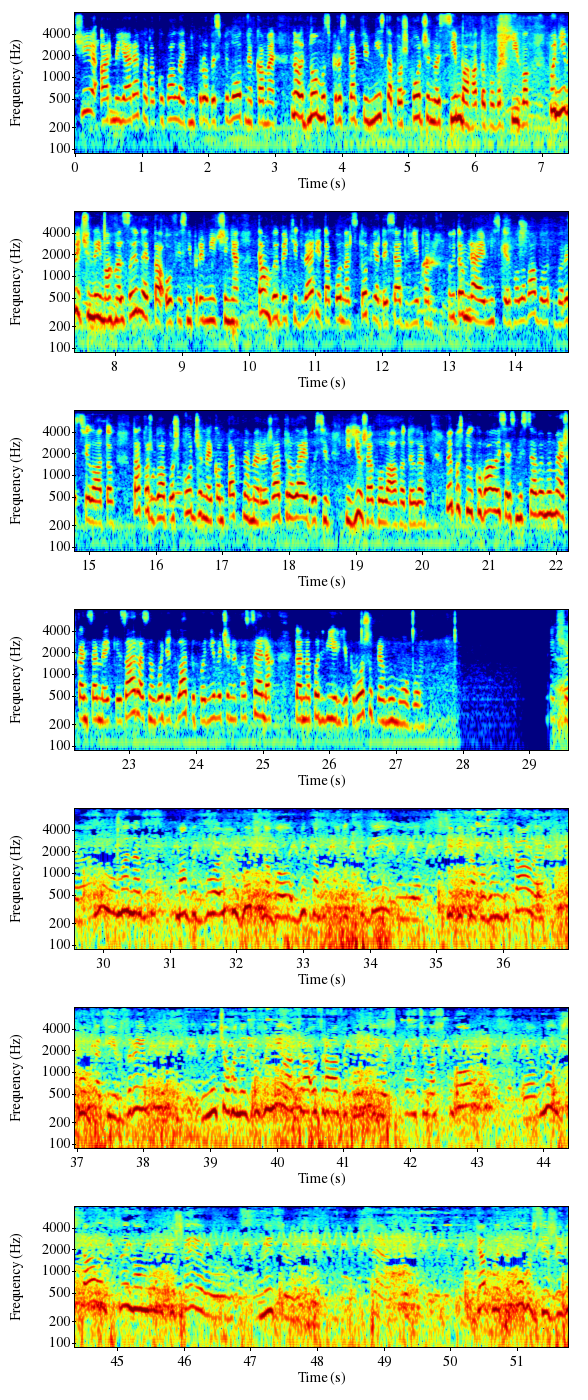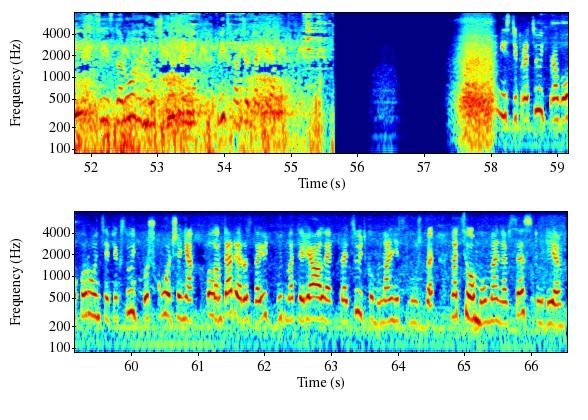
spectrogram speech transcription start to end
Чи армія РФ атакувала Дніпро безпілотниками? На одному з проспектів міста пошкоджено сім багатоповерхівок, понівечені магазини та офісні приміщення. Там вибиті двері та понад 150 вікон. Повідомляє міський голова Борис Філатов. Також була пошкоджена контактна мережа тролейбусів. Її вже полагодили. Ми поспілкувалися з місцевими мешканцями, які зараз наводять лад у понівечених оселях та на подвір'ї. Прошу пряму мову. Ну, у мене, мабуть, було гучно, бо вікна виходять сюди, і всі вікна повилітали, був такий взрив. Нічого не зрозуміла, зразу полетіло, полетіло скло. Е, Ми встали з сином, пішли вниз у двір. Все. Дякуйте Богу, всі живі, всі здорові, неушкоджені. Вікна це таке. Місті працюють правоохоронці, фіксують пошкодження, волонтери роздають будматеріали, працюють комунальні служби. На цьому у мене все студія.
